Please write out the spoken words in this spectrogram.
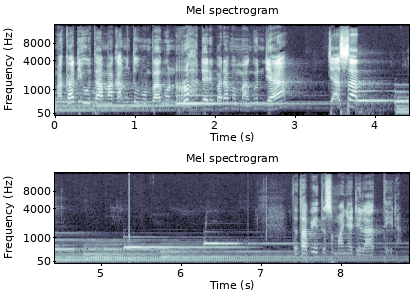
maka diutamakan untuk membangun roh daripada membangun ja, jasad tetapi itu semuanya dilatih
